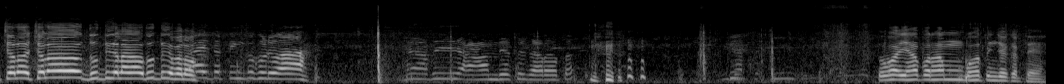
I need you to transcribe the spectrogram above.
চলো চলো দুধ দিকে লাগাও দুধ দিকে ফেলো এই তো টিঙ্কু খুড়ুয়া मैं अभी आंधे से जा रहा था तो भाई यहाँ पर हम बहुत एंजॉय करते हैं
